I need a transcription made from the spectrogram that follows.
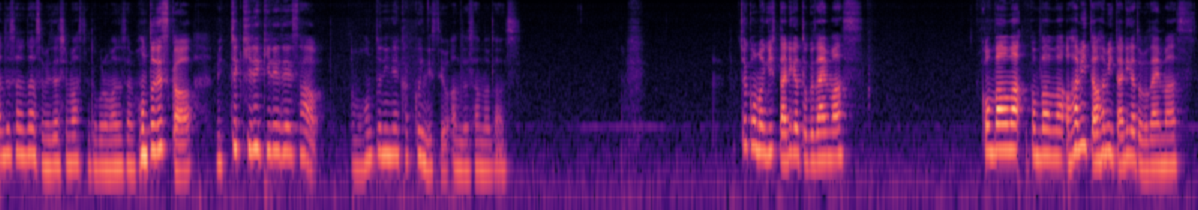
アンドさんのダンス目指しますってところもアンドさん本当ですか？めっちゃキレキレでさもう本当にねかっこいいんですよアンドさんのダンス。チョコのギフトありがとうございます。こんばんはこんばんは。おはみたおはみたありがとうございます。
